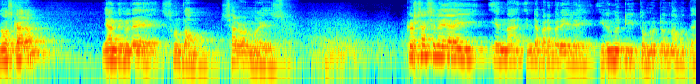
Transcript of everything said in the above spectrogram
നമസ്കാരം. ഞാൻ നിങ്ങളുടെ സ്വന്തം ശരവൺ മഹേഷ്. കൃഷ്ണശിലയായി എന്ന എന്റെ പരമ്പരയിലെ ഇരുന്നൂറ്റി തൊണ്ണൂറ്റൊന്നാമത്തെ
